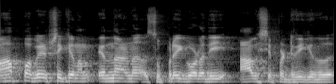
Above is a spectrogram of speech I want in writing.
മാപ്പ് അപേക്ഷിക്കണം എന്നാണ് സുപ്രീം കോടതി ആവശ്യപ്പെട്ടിരിക്കുന്നത്.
